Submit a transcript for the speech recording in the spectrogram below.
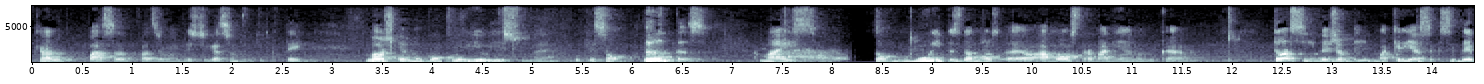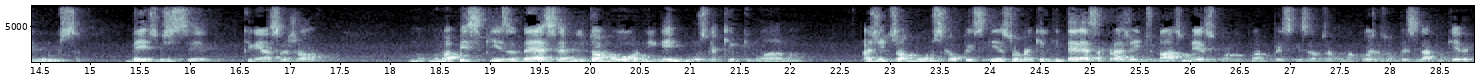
O cara passa a fazer uma investigação de tudo que tem. Lógico que ele não concluiu isso, né? porque são tantas mas são muitas da amostra mariana do Carmo. Então, assim, veja bem, uma criança que se debruça desde cedo, criança jovem, numa pesquisa dessa é muito amor, ninguém busca aquilo que não ama. A gente só busca ou pesquisa sobre aquilo que interessa para a gente. Nós mesmos, quando, quando, pesquisamos alguma coisa, nós vamos pesquisar porque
